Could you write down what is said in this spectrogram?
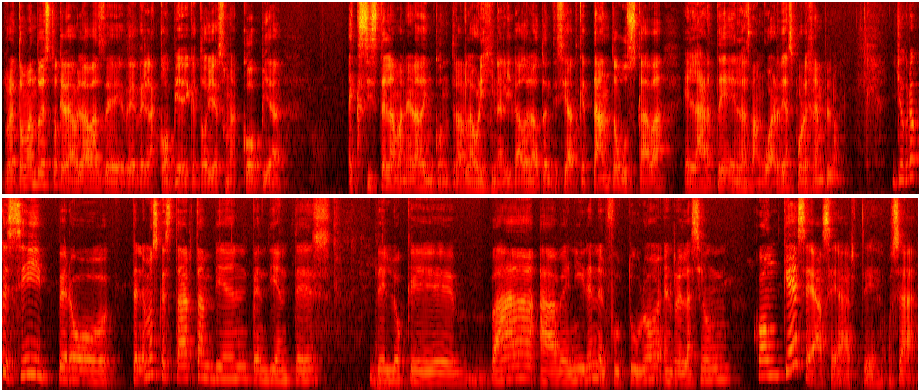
Retomando esto que hablabas de, de, la copia y que todo ya es una copia, ¿existe la manera de encontrar la originalidad o la autenticidad que tanto buscaba el arte en las vanguardias, por ejemplo? Yo creo que sí, pero tenemos que estar también pendientes de lo que va a venir en el futuro en relación ¿Con qué se hace arte? O sea,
